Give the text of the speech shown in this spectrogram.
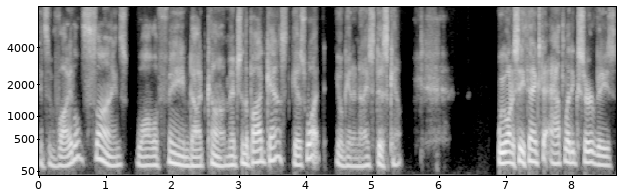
It's Vital Signs Wall of Fame.com. Mention the podcast. Guess what? You'll get a nice discount. We want to say thanks to Athletic Surveys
